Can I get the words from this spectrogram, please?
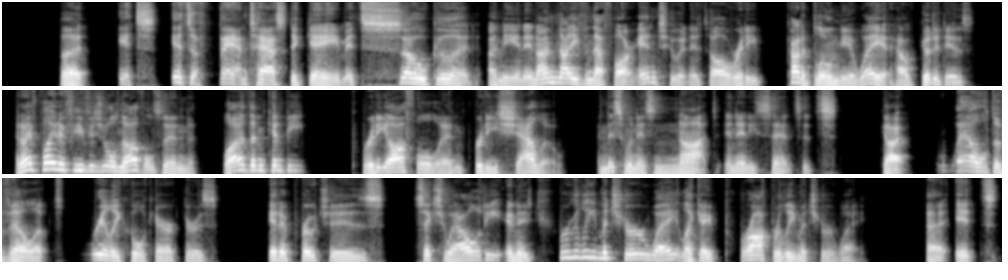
But it's it's a fantastic game. It's so good. I mean, and I'm not even that far into it. It's already kind of blown me away at how good it is. And I've played a few visual novels, and a lot of them can be pretty awful and pretty shallow. And this one is not in any sense. It's got well developed, really cool characters. It approaches sexuality in a truly mature way, like a properly mature way. Uh, it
